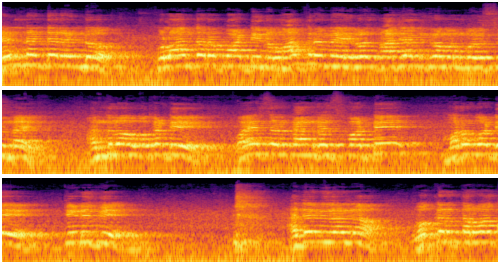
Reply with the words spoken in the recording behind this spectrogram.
రెండు అంటే రెండు. కులాంతర పార్టీలు మాత్రమే ఈరోజు రాజ్యాధికారం అనుభవిస్తున్నాయి. అందులో ఒకటి వైఎస్ఆర్ కాంగ్రెస్ పార్టీ మరొకటి టీడీపీ. అదేవిధంగా ఒకరి తర్వాత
